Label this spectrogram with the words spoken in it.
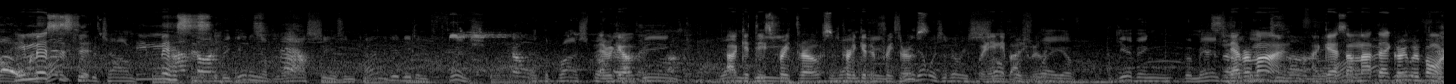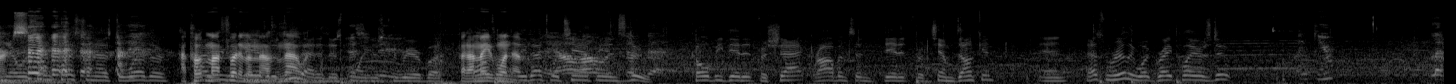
ball. He Going misses it. the town He since misses the it. beginning of last season. Kyrie didn't even flinch at the prospect There we go. I'll get these free throws. to Pretty good at free throws. That was a very With anybody, really. Way of giving the Manchester Never mind. I guess I'm not that great with There Barnes. some question as to whether I put my foot in my mouth able on that one. at this point in his career, but, But I made one of ultimately, That's what Yeah, I'll- I'll champions do. that. Kobe did it for Shaq. Robinson did it for Tim Duncan, and that's really what great players do. Thank you. Let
